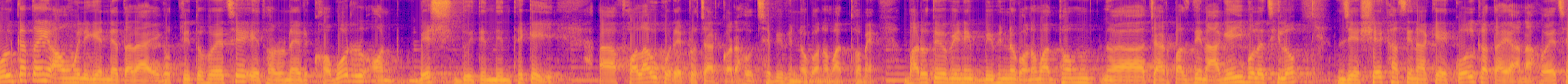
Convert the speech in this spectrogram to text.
কলকাতায় আওয়ামী লীগের নেতারা একত্রিত হয়েছে। এ ধরনের খবর বেশ দুই তিন দিন থেকেই ফলাও করে প্রচার করা হচ্ছে বিভিন্ন গণমাধ্যমে। ভারতীয় বিভিন্ন গণমাধ্যম চার পাঁচ দিন আগেই বলেছিল যে শেখ হাসিনাকে কলকাতায় আনা হয়েছে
